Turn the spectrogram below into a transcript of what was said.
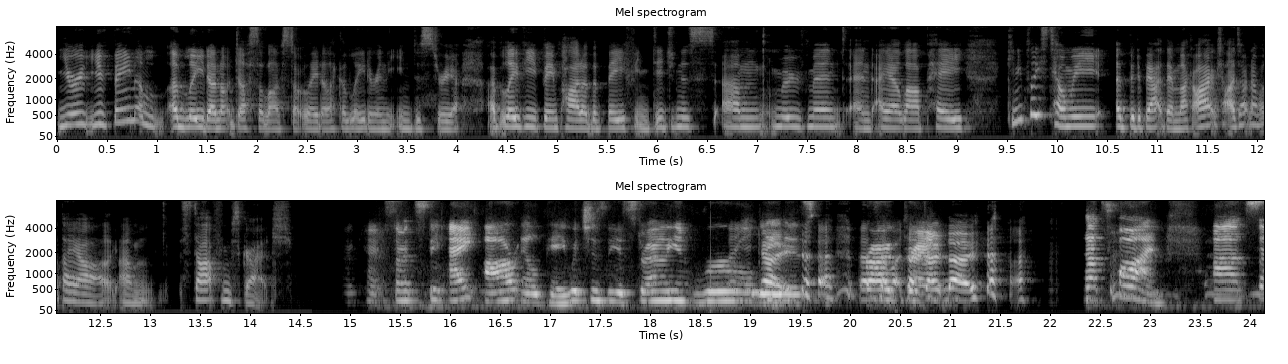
you're you've been a, a, leader, not just a livestock leader, like a leader in the industry. I believe you've been part of the beef indigenous um, movement and ALRP. Can you please tell me a bit about them? Like I actually I don't know what they are. Um, start from scratch. Okay, so it's the ARLP, which is the Australian Rural Leaders That's Program. I don't know. That's fine. Uh, so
